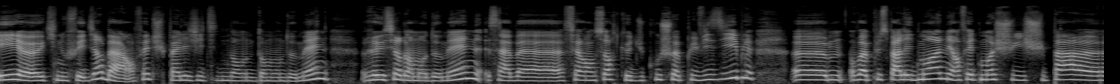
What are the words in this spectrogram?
et euh, qui nous fait dire bah en fait je suis pas légitime dans, mon domaine réussir dans mon domaine ça va faire en sorte que du coup je sois plus visible euh, on va plus parler de moi mais en fait moi je suis je suis pas euh,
